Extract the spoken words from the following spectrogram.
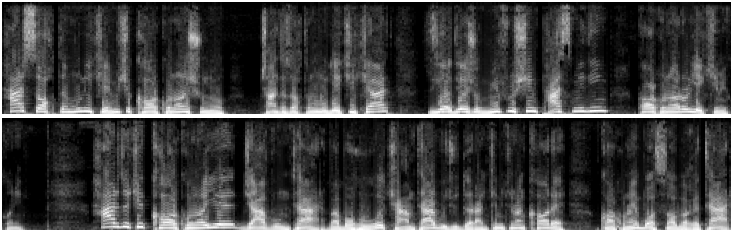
هر ساختمونی که میشه کارکنانشون رو چند تا ساختمون رو یکی کرد زیادیاش رو میفروشیم پس میدیم کارکنان رو یکی می‌کنیم. هر جا که کارکنای جوونتر و با حقوق کمتر وجود دارن که می‌تونن کار کارکنای با سابقه تر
